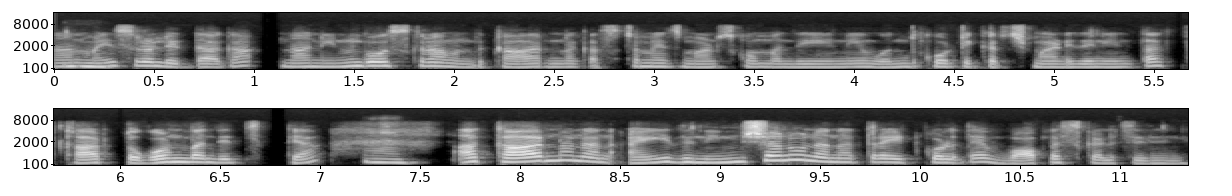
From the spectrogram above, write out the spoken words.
ನಾನು. ಮೈಸೂರಲ್ಲಿ ಇದ್ದಾಗ ನಾನು ನಿನ್ಗೋಸ್ಕರ ಒಂದು ಕಾರ್ನ ಕಸ್ಟಮೈಸ್ ಮಾಡಿಸ್ಕೊಂಡ್ ಬಂದಿದ್ದೀನಿ ಒಂದು ಕೋಟಿ ಖರ್ಚು ಮಾಡಿದೀನಿ ಅಂತ ಕಾರ್ ತಗೊಂಡ್ ಬಂದಿದ್ ಸತ್ಯ. ಆ ಕಾರ್ನ ನಾನು ಐದು ನಿಮಿಷನೂ ನನ್ನ ಹತ್ರ ಇಟ್ಕೊಳ್ದೆ ವಾಪಸ್ ಕಳ್ಸಿದೀನಿ.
